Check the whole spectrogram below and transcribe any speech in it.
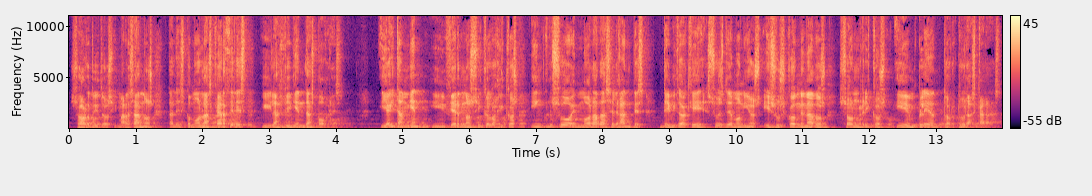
sórdidos y malsanos, tales como las cárceles y las viviendas pobres. Y hay también infiernos psicológicos incluso en moradas elegantes, debido a que sus demonios y sus condenados son ricos y emplean torturas caras.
